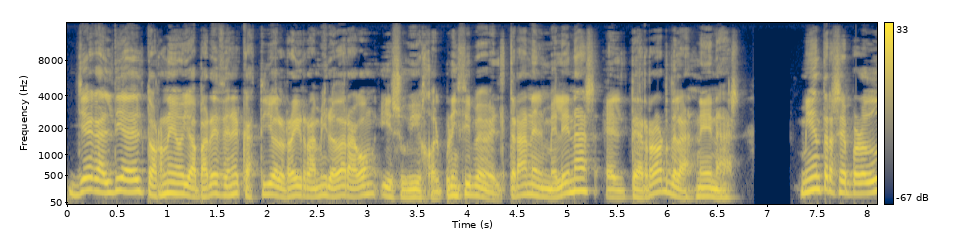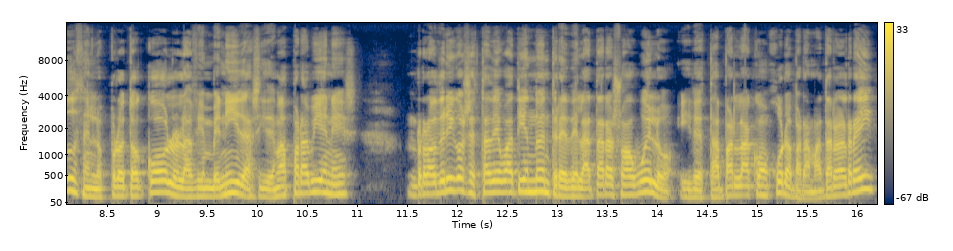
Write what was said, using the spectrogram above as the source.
Llega el día del torneo y aparece en el castillo el rey Ramiro de Aragón y su hijo, el príncipe Beltrán el Melenas, el terror de las nenas. Mientras se producen los protocolos, las bienvenidas y demás parabienes, Rodrigo se está debatiendo entre delatar a su abuelo y destapar la conjura para matar al rey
